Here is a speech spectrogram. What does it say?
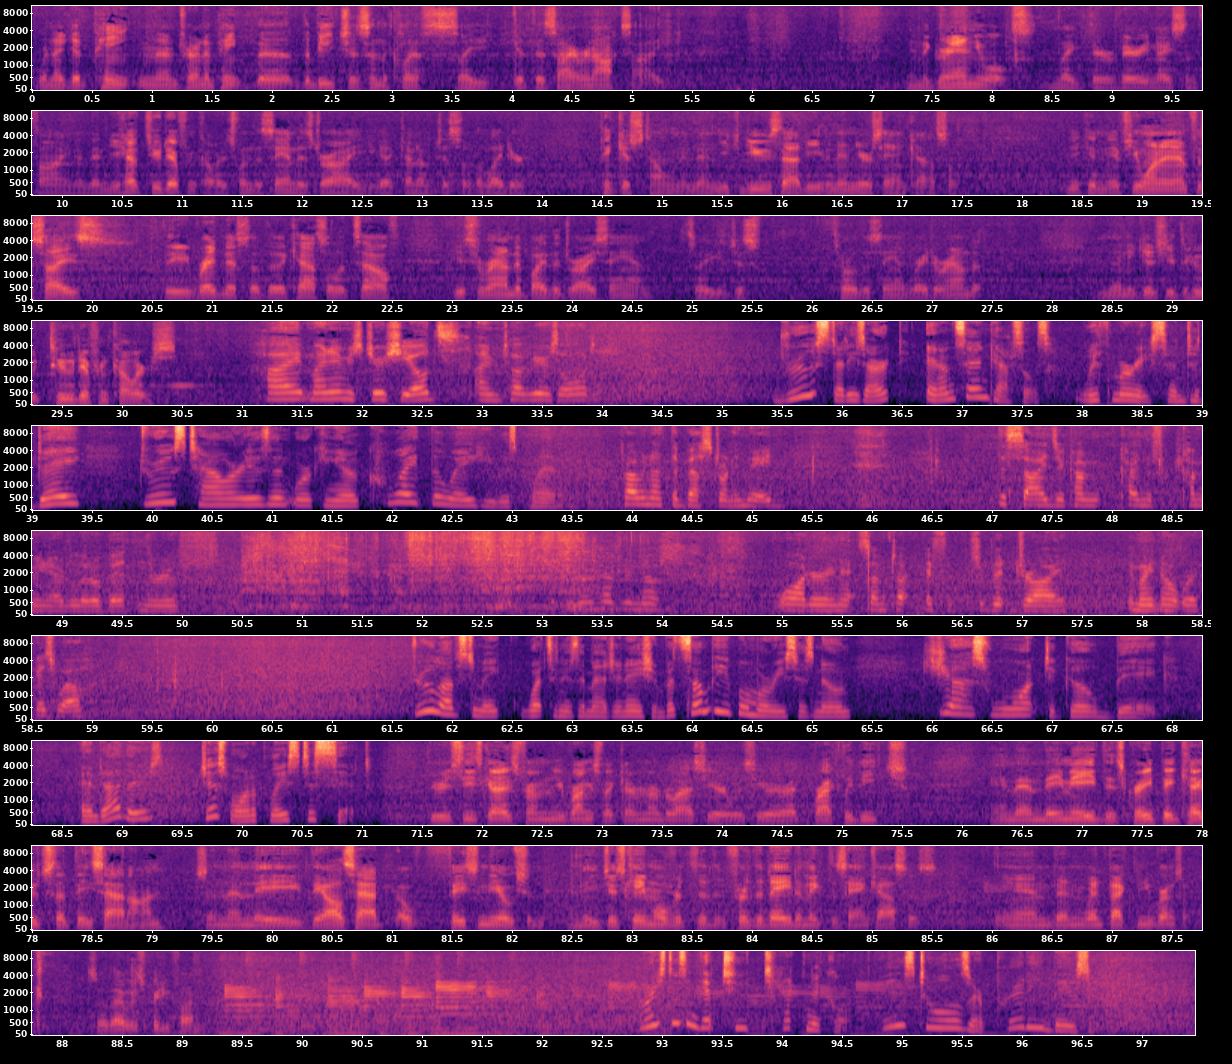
when I get paint and I'm trying to paint the, the beaches and the cliffs, I get this iron oxide. And the granules, like they're very nice and fine. And then you have two different colors. When the sand is dry, you get kind of just of a lighter pinkish tone, and then you could use that even in your sandcastle. You can, if you want to emphasize the redness of the castle itself, you surround it by the dry sand. So you just throw the sand right around it. And then it gives you two, two different colors. Hi, my name is Drew Shields. I'm 12 years old. Drew studies art and sandcastles with Maurice, and today Drew's tower isn't working out quite the way he was planning. Probably not the best one I made. The sides are com- kind of coming out a little bit, and the roof. If you don't have enough water in it, sometimes if it's a bit dry, it might not work as well. Drew loves to make what's in his imagination, but some people Maurice has known just want to go big, and others just want a place to sit. There's these guys from New Brunswick. I remember last year was here at Brackley Beach, and then they made this great big couch that they sat on, and then they they all sat facing the ocean, and they just came over to the, for the day to make the sandcastles, and then went back to New Brunswick. So that was pretty fun. Maurice doesn't get too technical. His tools are pretty basic.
